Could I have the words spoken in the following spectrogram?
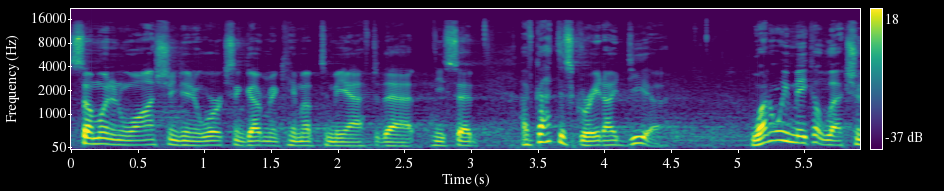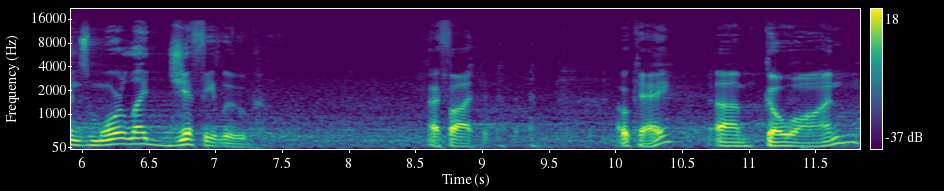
someone in Washington who works in government came up to me after that. He said, I've got this great idea. Why don't we make elections more like Jiffy Lube? I thought, okay, um, go on.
